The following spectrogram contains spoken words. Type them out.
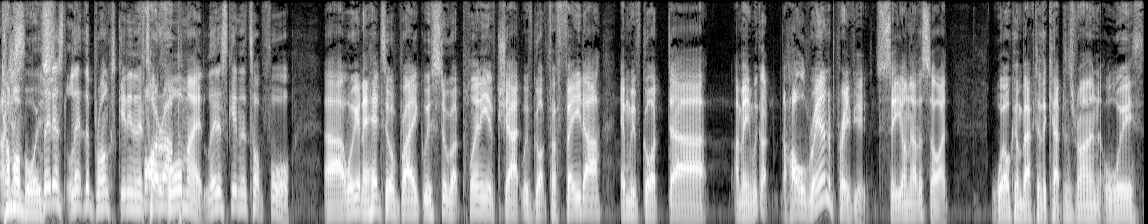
I Come on, boys. Let us let the Bronx get in the Fire top up. four, mate. Let us get in the top four. Uh, we're going to head to a break. We've still got plenty of chat. We've got Fifita, and we've got. Uh, I mean, we've got the whole round of preview. See you on the other side. Welcome back to the Captain's Run with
